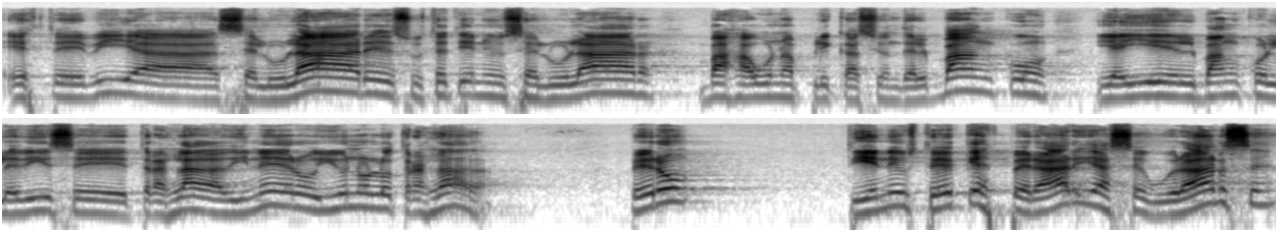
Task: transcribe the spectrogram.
este, vía celulares, usted tiene un celular, baja una aplicación del banco y ahí el banco le dice traslada dinero y uno lo traslada. Pero tiene usted que esperar y asegurarse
